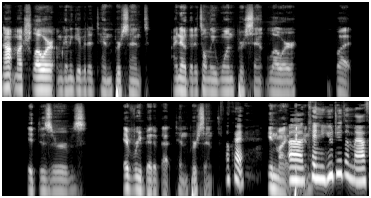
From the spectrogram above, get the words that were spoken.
Not much lower. I'm gonna give it a 10 percent. I know that it's only one percent lower, but it deserves every bit of that 10 percent, Okay. in my Uh, opinion. can you do the math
